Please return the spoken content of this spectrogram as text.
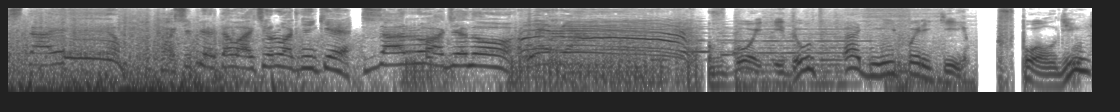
Стоим! А теперь давайте, родненькие, за родину! В бой идут одни парики. В полдень.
